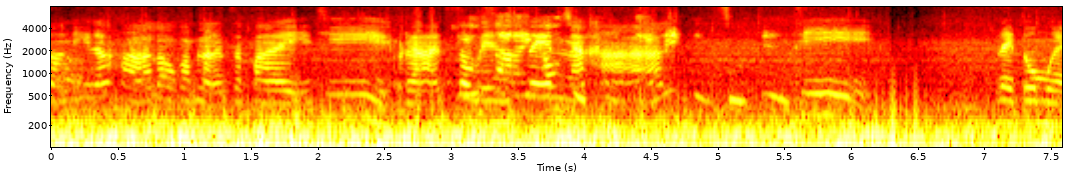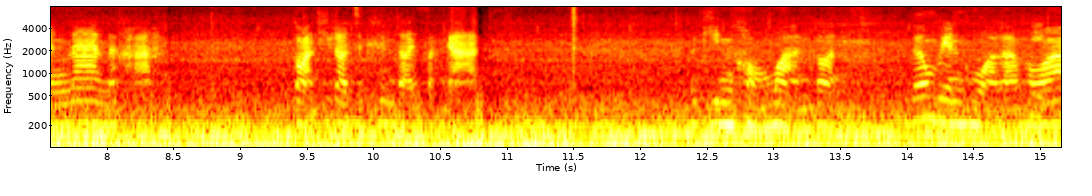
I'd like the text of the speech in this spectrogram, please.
ตอนนี้นะคะเรากำลังจะไปที่ร้านสเวนเซนนะคะ ที่ในตัวเมืองน่านนะคะ ก่อนที่เราจะขึ้นดอยสกาดไปกิน ของหวานก่อน เริ่มเวียนหัวแล้ว เพราะว่า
